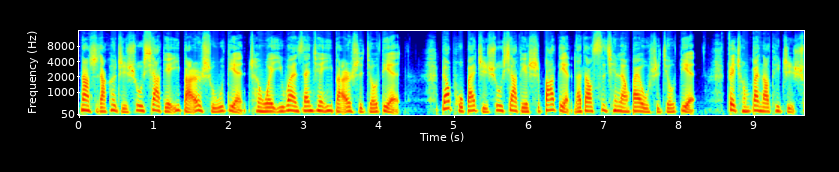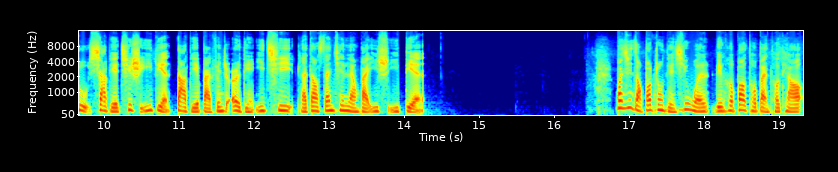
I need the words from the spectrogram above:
纳斯达克指数下跌一百二十五点，成为一万三千一百二十九点。标普白指数下跌十八点，来到四千两百五十九点。费城半导体指数下跌七十一点，大跌百分之二点一七，来到三千两百一十一点。关心早报重点新闻，联合报头版头条：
